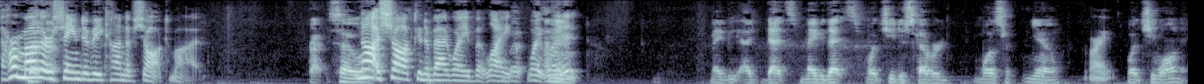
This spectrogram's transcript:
Her mother But, uh, seemed to be kind of shocked by it. Right. So Not shocked in a bad way, but like, But, wait, I what? mean- maybe I, that's maybe that's what she discovered was you know right. what she wanted.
